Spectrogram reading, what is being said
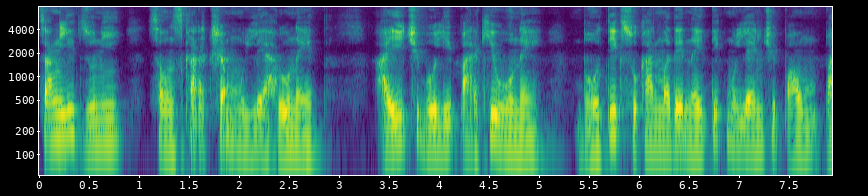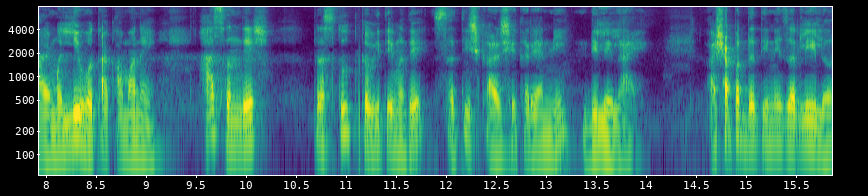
चांगली जुनी संस्कारक्षम मूल्ये हरू नयेत. आईची बोली पारखी होऊ नये. भौतिक सुखांमध्ये नैतिक मूल्यांची पाव पायमल्ली होता कामा नये. हा संदेश प्रस्तुत कवितेमध्ये सतीश काळशेकर यांनी दिलेला आहे. अशा पद्धतीने जर लिहिलं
